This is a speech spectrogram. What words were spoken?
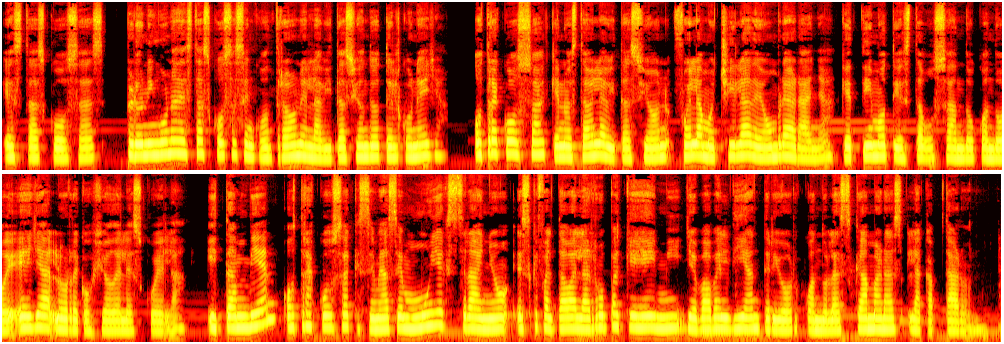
estas cosas pero ninguna de estas cosas se encontraron en la habitación de hotel con ella. Otra cosa que no estaba en la habitación fue la mochila de hombre araña que Timothy estaba usando cuando ella lo recogió de la escuela. Y también otra cosa que se me hace muy extraño es que faltaba la ropa que Amy llevaba el día anterior cuando las cámaras la captaron.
